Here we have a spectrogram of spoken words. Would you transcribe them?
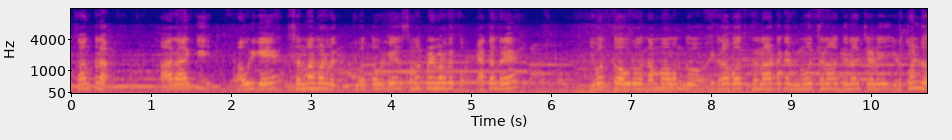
ಮುಖಾಂತರ ಹಾರ ಹಾಕಿ ಅವರಿಗೆ ಸನ್ಮಾನ ಮಾಡಬೇಕು. ಇವತ್ತು ಅವರಿಗೆ ಸಮರ್ಪಣೆ ಮಾಡಬೇಕು. ಯಾಕಂದರೆ ಇವತ್ತು ಅವರು ನಮ್ಮ ಒಂದು ಹೈದರಾಬಾದ್ ಕರ್ನಾಟಕ ವಿಮೋಚನಾ ದಿನಾಚರಣೆ ಇಟ್ಕೊಂಡು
